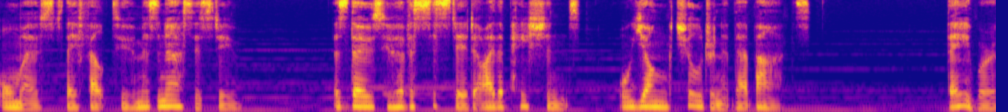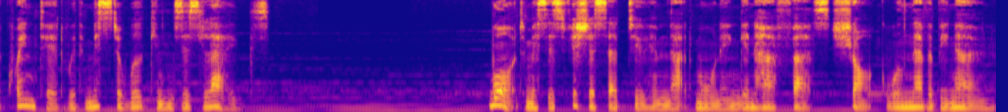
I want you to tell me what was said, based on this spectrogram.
Almost they felt to him as nurses do, as those who have assisted either patients or young children at their baths. They were acquainted with Mr. Wilkins's legs. What Mrs. Fisher said to him that morning in her first shock will never be known.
